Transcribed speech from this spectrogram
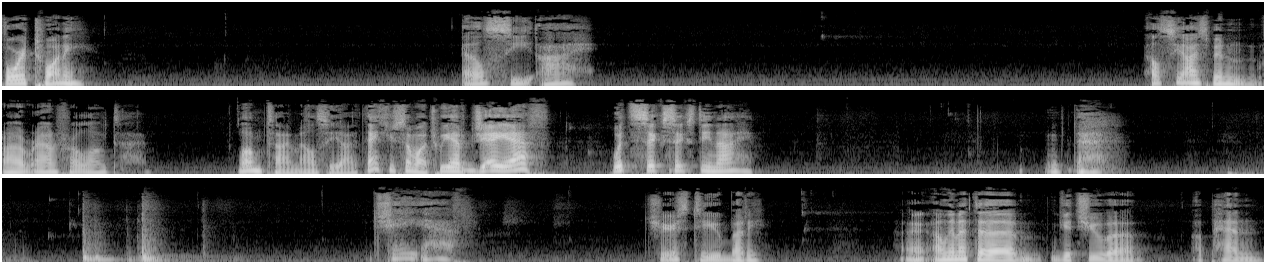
420. LCI. LCI's been uh, around for a long time. Long time, LCI. Thank you so much. We have JF with 669. JF. Cheers to you, buddy. I, I'm gonna have to get you a a pen.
